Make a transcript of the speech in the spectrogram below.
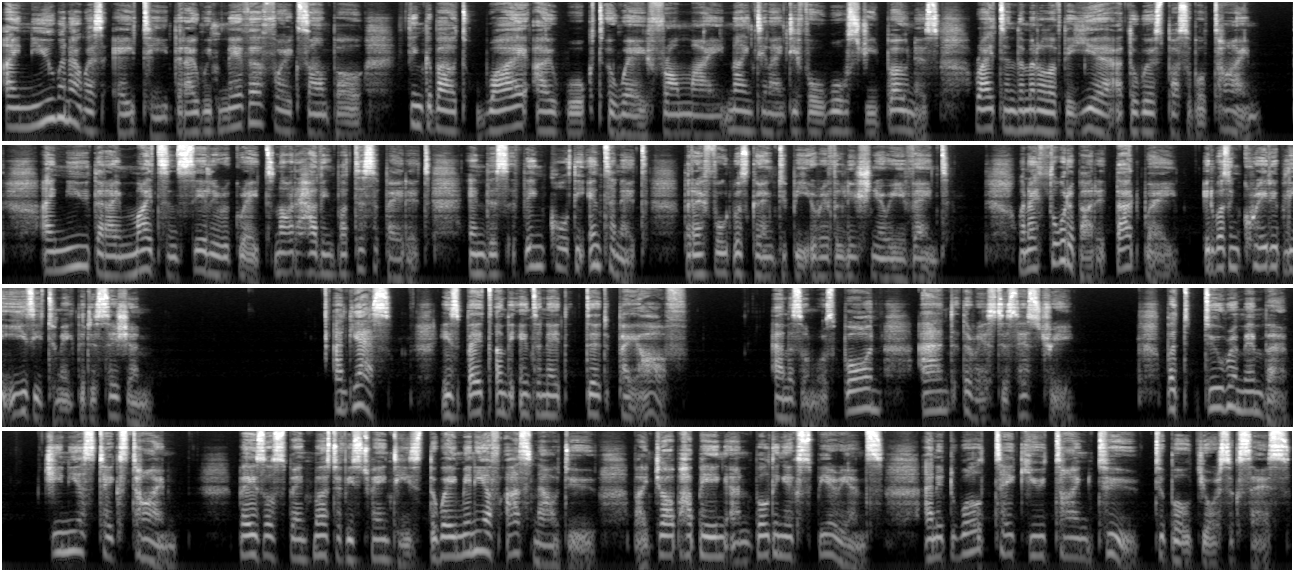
I knew when I was 80 that I would never, for example, think about why I walked away from my 1994 Wall Street bonus right in the middle of the year at the worst possible time. I knew that I might sincerely regret not having participated in this thing called the internet that I thought was going to be a revolutionary event. When I thought about it that way, it was incredibly easy to make the decision. And yes, his bet on the internet did pay off. Amazon was born, and the rest is history. But do remember, genius takes time. Bezos spent most of his 20s the way many of us now do, by job hopping and building experience, and it will take you time too to build your success.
